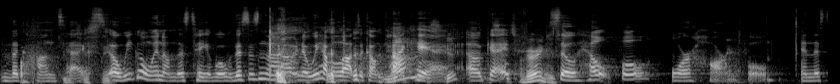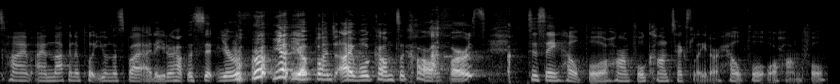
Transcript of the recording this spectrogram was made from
the context. Oh, we go in on this table. This is not, you know, we have a lot to come back No, here. Okay? It's very good. So helpful or harmful? And this time, I'm not going to put you on the spot. Ida. You don't have to sip your, your punch. I will come to Karl first. to say helpful or harmful, context later. Helpful or harmful?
